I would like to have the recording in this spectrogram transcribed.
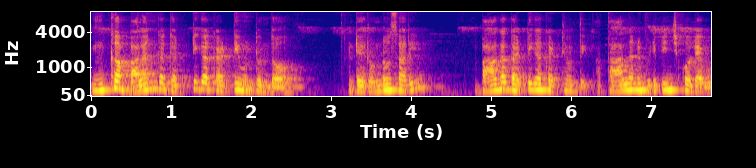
ఇంకా బలంగా గట్టిగా కట్టి ఉంటుందో అంటే రెండోసారి బాగా గట్టిగా కట్టి ఉంది. ఆ తాళ్ళను విడిపించుకోలేవు.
